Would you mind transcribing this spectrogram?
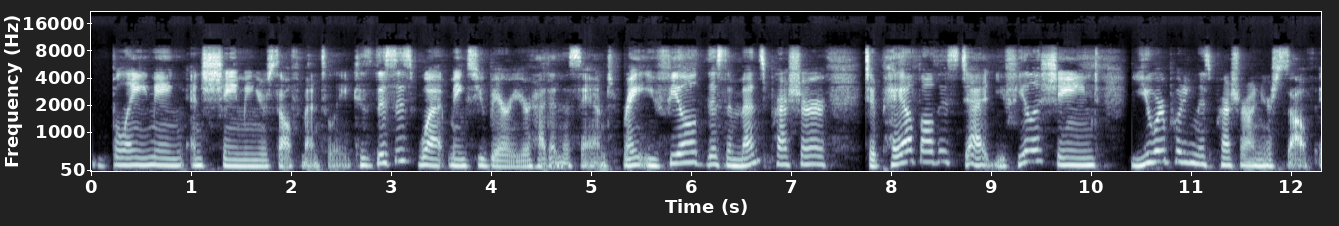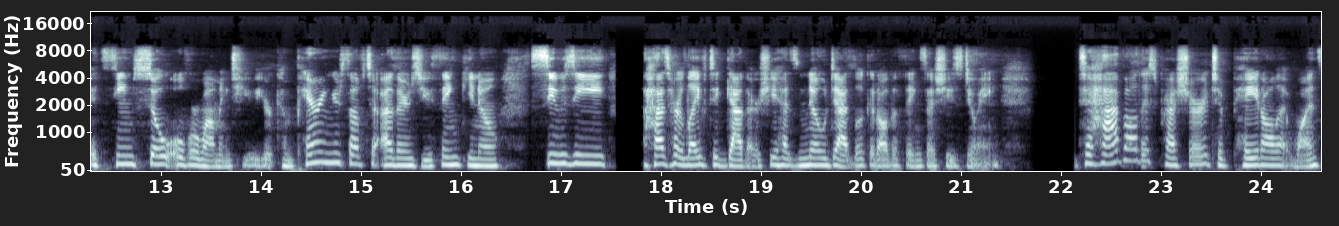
blaming and shaming yourself mentally because this is what makes you bury your head in the sand, right? You feel this immense pressure to pay off all this debt. You feel ashamed. You are putting this pressure on yourself. It seems so overwhelming to you. You're comparing yourself to others. You think, you know, Susie has her life together. She has no debt. Look at all the things that she's doing. To have all this pressure to pay it all at once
